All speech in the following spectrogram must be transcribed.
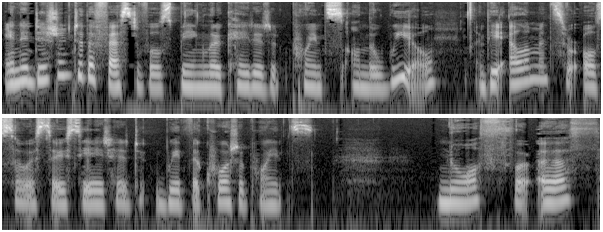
In addition to the festivals being located at points on the wheel, the elements are also associated with the quarter points north for earth,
